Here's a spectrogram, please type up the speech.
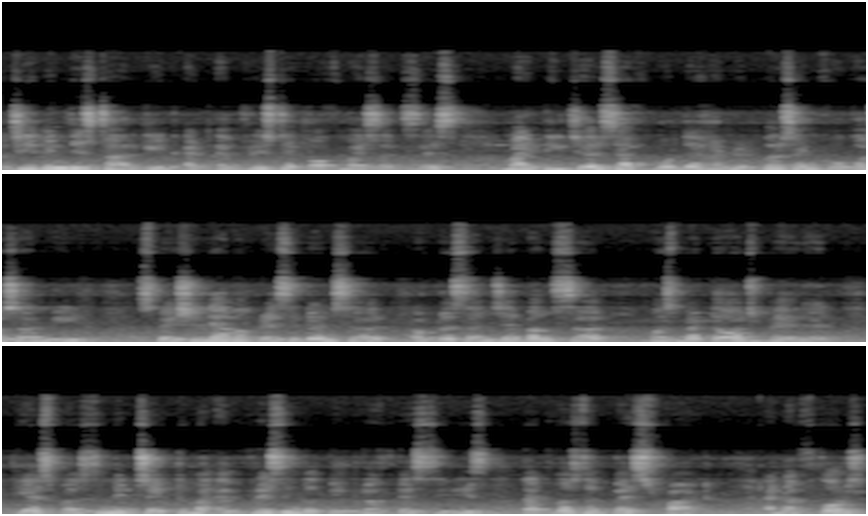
achieving this target at every step of my success, my teachers have put their 100% focus on me. Especially our President Sir, Dr. Sanjay Bang Sir, was my torch bearer. He has personally checked my every single paper of test series. That was the best part. And of course,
